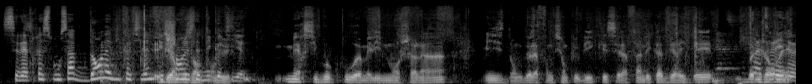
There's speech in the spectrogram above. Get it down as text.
c'est d'être responsable dans la vie quotidienne et, changer cette vie quotidienne. Merci beaucoup Amélie de Montchalin, ministre donc de la fonction publique, et c'est la fin des cas de vérité. Bonne journée.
